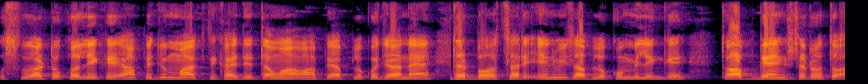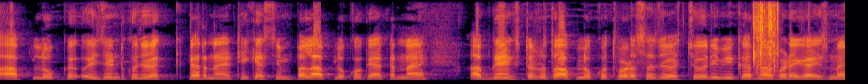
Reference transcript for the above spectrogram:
उस ऑटो को लेके यहाँ पे जो मार्क दिखाई देता है, वहाँ वहाँ पे आप लोग को जाना है। इधर बहुत सारे एनिमीज आप लोग को मिलेंगे। तो आप गैंगस्टर हो तो आप लोग को एजेंट को जो है करना है, ठीक है? सिंपल आप लोग को क्या करना है, आप गैंगस्टर हो तो आप लोग को थोड़ा सा जो है चोरी भी करना पड़ेगा इसमें।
